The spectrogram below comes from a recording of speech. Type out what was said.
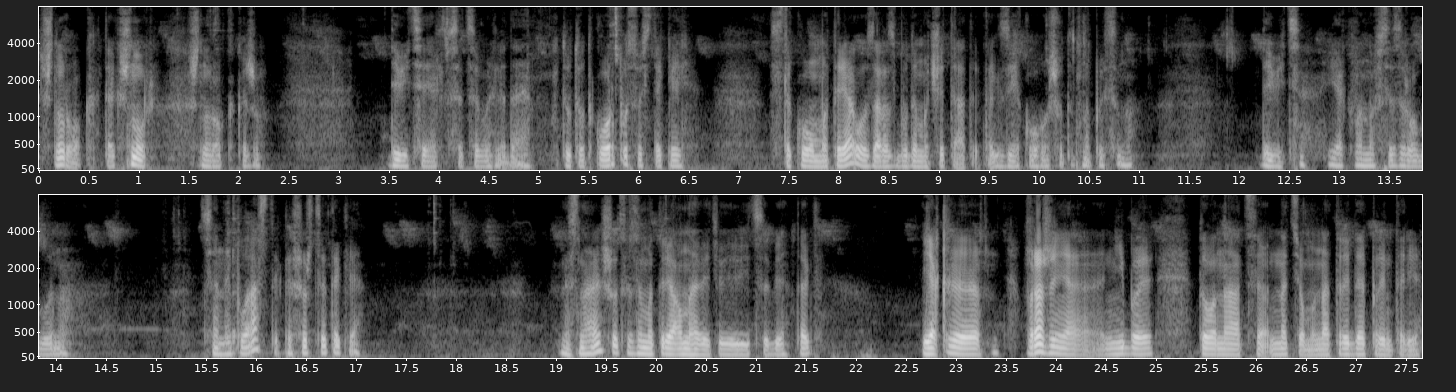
шнурок. Так, шнур, шнурок кажу. Дивіться, як все це виглядає. Тут от корпус ось такий. З такого матеріалу зараз будемо читати. Так, з якого що тут написано. Дивіться, як воно все зроблено. Це не пластик, а що ж це таке? Не знаю, що це за матеріал навіть уявіть собі, так? Як е, враження, ніби то на на цьому, на 3D принтері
